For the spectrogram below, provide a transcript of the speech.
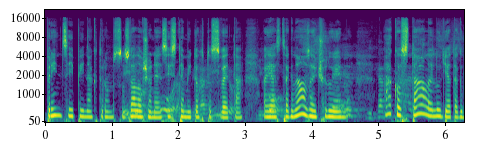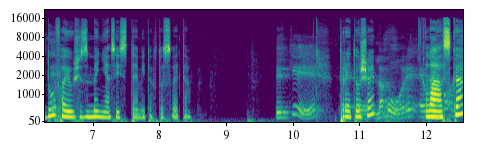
princípy, na ktorom sú založené systémy tohto sveta. A ja tak naozaj čudujem, ako stále ľudia tak dúfajú, že zmenia systémy tohto sveta. Pretože láska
